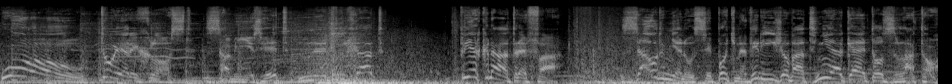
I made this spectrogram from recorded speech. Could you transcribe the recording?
Wow, to je rychlost. Zamířit, nedýchat. Pěkná trefa. Za odměnu si pojďme vyrýžovat nějaké to zlato.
